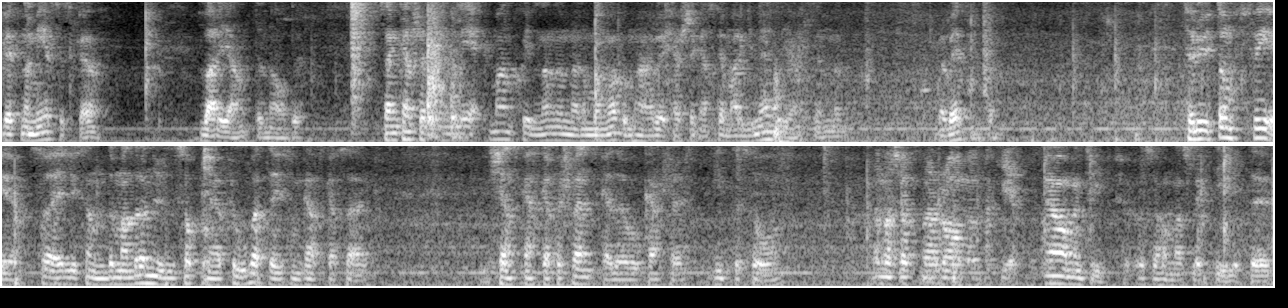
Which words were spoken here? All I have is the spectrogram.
vietnamesiska varianten av det. Sen kanske för en lekman skillnaden mellan många av de här är kanske ganska marginell egentligen. Men jag vet inte. Förutom fö så är liksom de andra nudelsorterna jag provat är som ganska så här känns ganska försvenskade och kanske inte så... När man köper såna här ramen-paket. och sånt. Ja men typ. Och så har man släppt i lite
